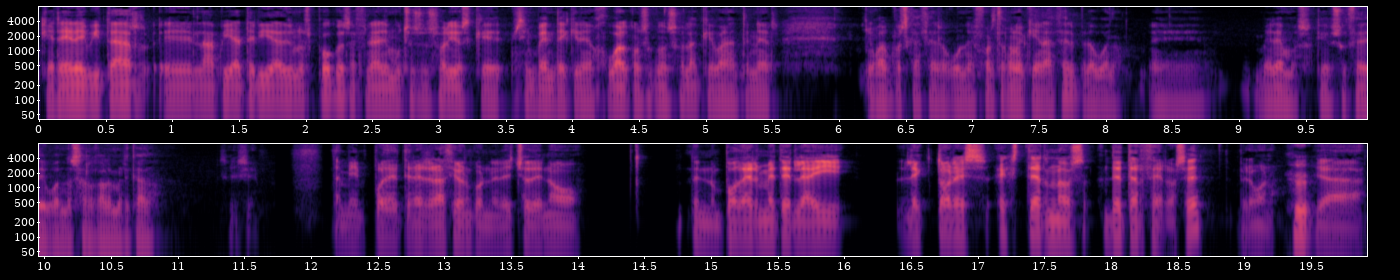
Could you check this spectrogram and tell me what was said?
querer evitar eh, la piratería de unos pocos, al final hay muchos usuarios que simplemente quieren jugar con su consola que van a tener igual pues que hacer algún esfuerzo que no quieren hacer, pero bueno, eh, veremos qué sucede cuando salga al mercado. Sí, sí. También puede tener relación con el hecho de no, de no poder meterle ahí lectores externos de terceros, ¿eh? Pero bueno, hmm. ya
